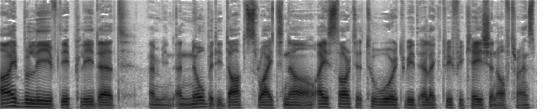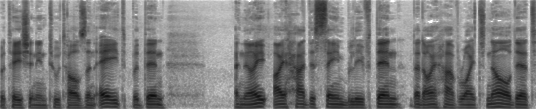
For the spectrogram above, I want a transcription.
I believe deeply that I mean, and nobody doubts right now. I started to work with electrification of transportation in 2008, but then and I, I had the same belief then that I have right now that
